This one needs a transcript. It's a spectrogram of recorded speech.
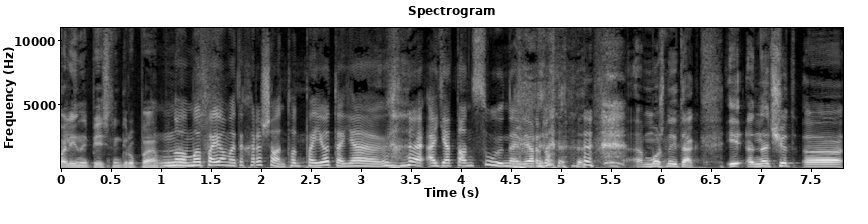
Полиной песню группы А. Ну, мы поем это хорошо. Антон поет, а я, а я танцую, наверное. Можно и так. И, значит, э,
